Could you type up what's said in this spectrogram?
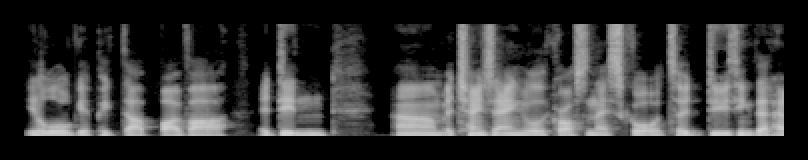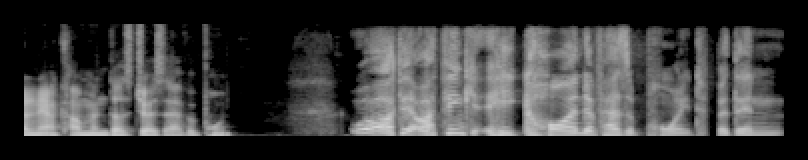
It'll all get picked up by VAR." It didn't. Um, it changed the angle of the cross, and they scored. So, do you think that had an outcome? And does Jose have a point? Well, I, th- I think he kind of has a point, but then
